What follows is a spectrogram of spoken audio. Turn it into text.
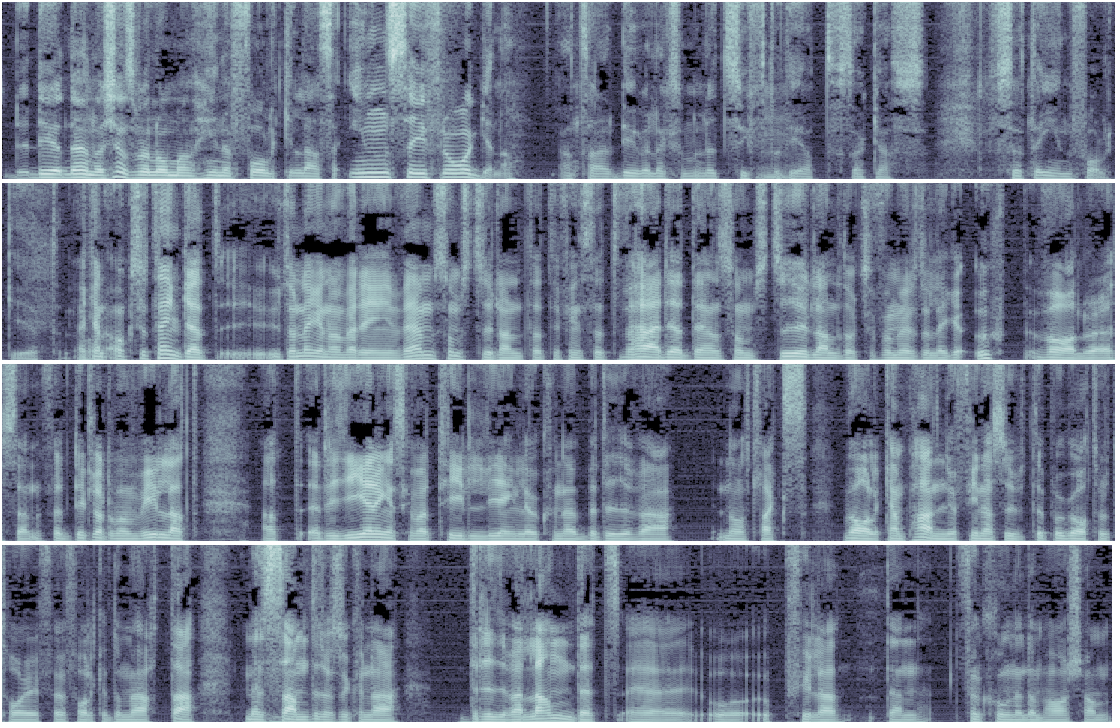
Det, det, det enda känns väl om man hinner folk läsa in sig i frågorna. Att så här, det är väl liksom lite syftet Mm. i att försöka sätta in folk i ett Jag kan också tänka att utan att lägga någon värdering i vem som styr landet att det finns ett värde att den som styr landet också får möjlighet att lägga upp valrörelsen. För det är klart att man vill att, att regeringen ska vara tillgänglig och kunna bedriva någon slags valkampanj och finnas ute på gator och torg för folket att möta. Men samtidigt också kunna driva landet eh, och uppfylla den funktionen de har som,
